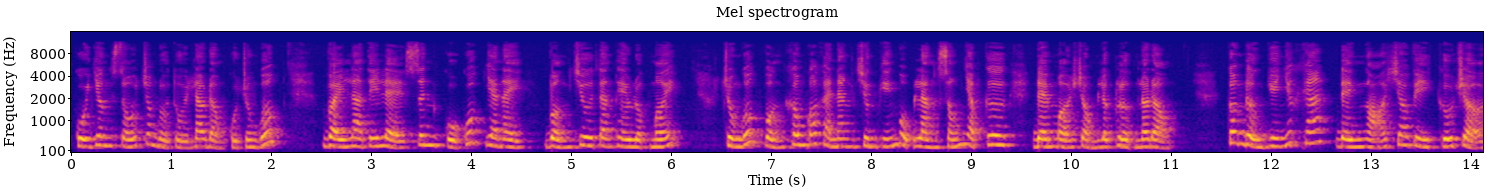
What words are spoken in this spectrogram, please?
của dân số trong độ tuổi lao động của Trung Quốc. Vậy là tỷ lệ sinh của quốc gia này vẫn chưa tăng theo luật mới. Trung Quốc vẫn không có khả năng chứng kiến một làn sóng nhập cư để mở rộng lực lượng lao động. Con đường duy nhất khác để ngõ cho việc cứu trợ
